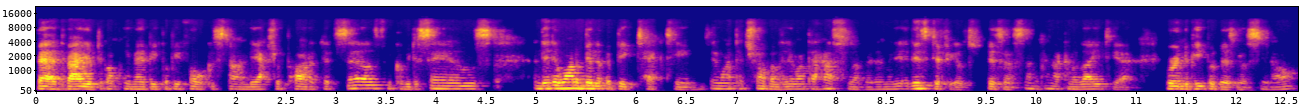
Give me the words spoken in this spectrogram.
The value of the company maybe could be focused on the actual product itself. It could be the sales, and they don't want to build up a big tech team. They want the trouble, they want the hassle of it. I mean, it is difficult business. I'm not going to lie to you. We're in the people business, you know,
